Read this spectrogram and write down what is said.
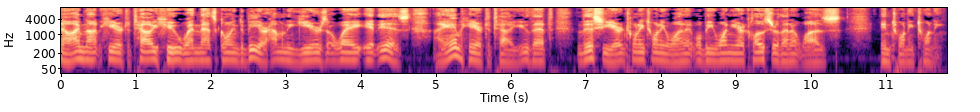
Now, I'm not here to tell you when that's going to be or how many years away it is. I am here to tell you that this year, 2021, it will be one year closer than it was in 2020.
